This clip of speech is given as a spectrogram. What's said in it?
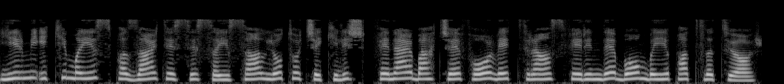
22 Mayıs Pazartesi sayısal loto çekiliş, Fenerbahçe forvet transferinde bombayı patlatıyor.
